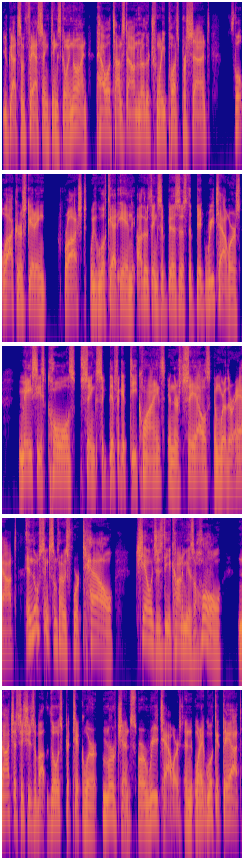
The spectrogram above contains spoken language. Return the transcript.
you've got some fascinating things going on. Peloton's down another 20 plus percent. Foot Locker's getting crushed. We look at in other things of business, the big retailers, Macy's, Kohl's, seeing significant declines in their sales and where they're at. And those things sometimes foretell challenges the economy as a whole, not just issues about those particular merchants or retailers. And when I look at that,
